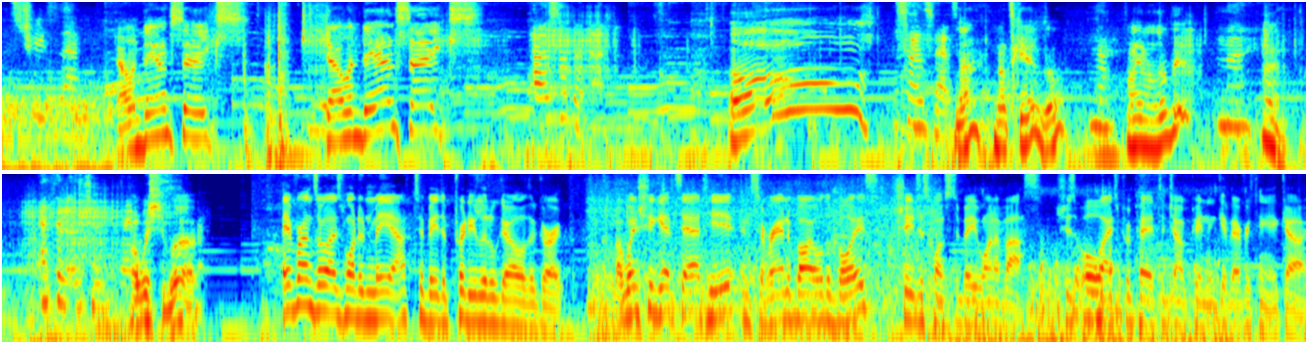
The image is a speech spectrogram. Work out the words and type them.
Let's choose that. Going down, Seeks. Going down, Seeks. Oh, uh, it's not that. Oh! It sounds bad. No, not scared at all. No. Not even a little bit. No. Hmm. I thought it was going to be I wish you were. Everyone's always wanted Mia to be the pretty little girl of the group. But when she gets out here and surrounded by all the boys, she just wants to be one of us. She's always prepared to jump in and give everything a go.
